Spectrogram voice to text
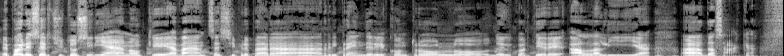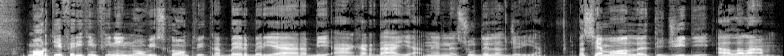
E poi l'esercito siriano che avanza e si prepara a riprendere il controllo del quartiere Al-Aliyah ad Asaka. Morti e feriti infine in nuovi scontri tra berberi e arabi a Kardaia, nel sud dell'Algeria. Passiamo al TG di Al-Alam.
